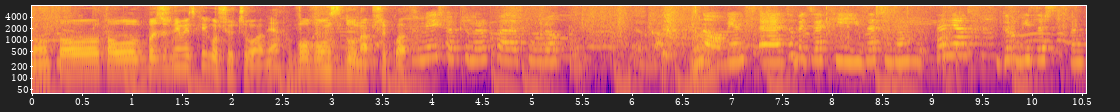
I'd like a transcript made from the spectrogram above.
No to, to będziesz niemieckiego się uczyła, nie? Wową z du na przykład. My mieliśmy w tym roku, ale pół roku tylko. No, więc e, to będzie taki zeszyt z pytania, drugi zeszyt z pytania.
